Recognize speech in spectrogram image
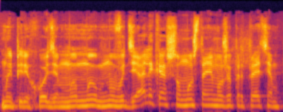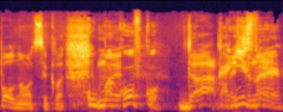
мы переходим, мы, мы- ну, в идеале, конечно, мы станем уже предприятием полного цикла. Мы- Упаковку? да, мы Канистры? начинаем-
